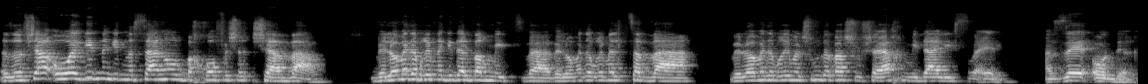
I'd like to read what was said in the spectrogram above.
אז אפשר, הוא יגיד נגיד נסענו בחופש שעבר, ולא מדברים נגיד על בר מצווה ולא מדברים על צבא ולא מדברים על שום דבר שהוא שייך מדי לישראל, אז זה עוד דרך.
